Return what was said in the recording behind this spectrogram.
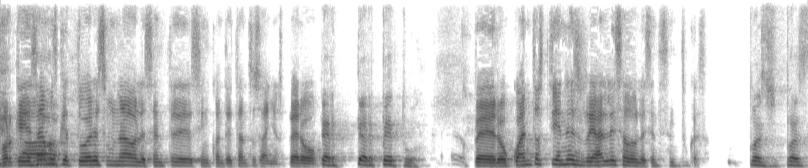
Porque ya sabemos Ah. que tú eres un adolescente de cincuenta y tantos años, pero, Per- perpetuo. pero ¿cuántos tienes reales adolescentes en tu casa? Pues, pues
